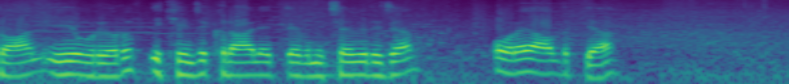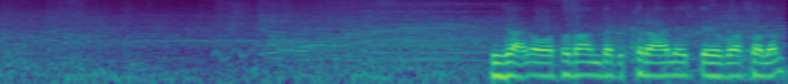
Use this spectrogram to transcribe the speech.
Şu an iyi vuruyoruz. İkinci kraliyet devini çevireceğim. Oraya aldık ya. Güzel ortadan da bir kraliyet basalım.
